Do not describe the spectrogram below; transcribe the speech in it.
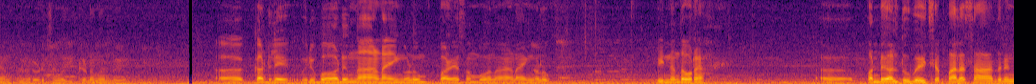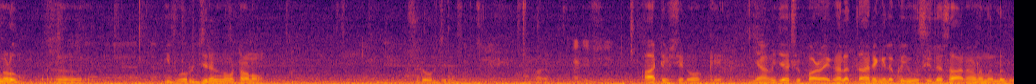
നമുക്ക് ഇവരോട് ചോദിക്കണമെന്നുണ്ട്. കടലെ കണ്ടില്ലേ? ഒരുപാട് നാണയങ്ങളും പഴയ സംഭവ നാണയങ്ങളും. പിന്നെന്താ പറയുക പണ്ട് കാലത്ത് ഉപയോഗിച്ച പല സാധനങ്ങളും. ഇത് ഒറിജിനൽ നോട്ടാണോ ഒറിജിനൽ ആർട്ടിഫിഷ്യൽ ഓക്കെ ഞാൻ വിചാരിച്ചു പഴയ കാലത്ത് ആരെങ്കിലുമൊക്കെ യൂസ് ചെയ്ത സാധനമാണെന്നുള്ളത്.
